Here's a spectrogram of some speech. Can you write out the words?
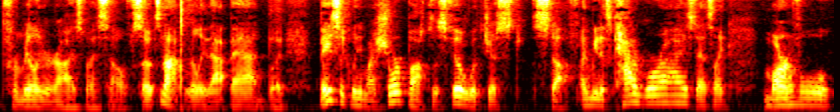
familiarize myself so it's not really that bad but basically my short box is filled with just stuff. I mean it's categorized as like marvel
